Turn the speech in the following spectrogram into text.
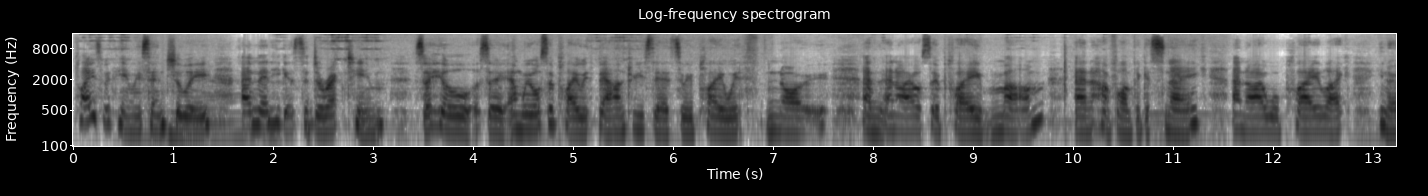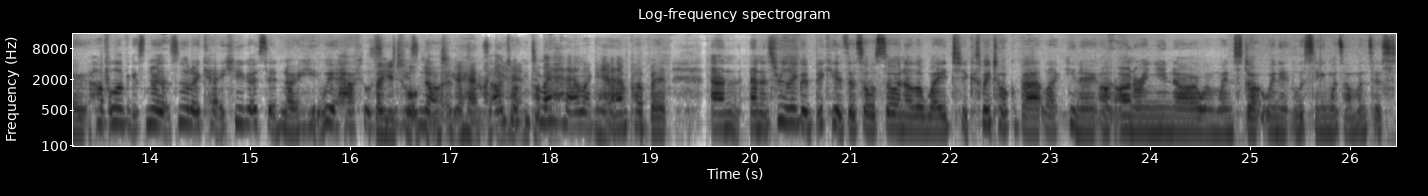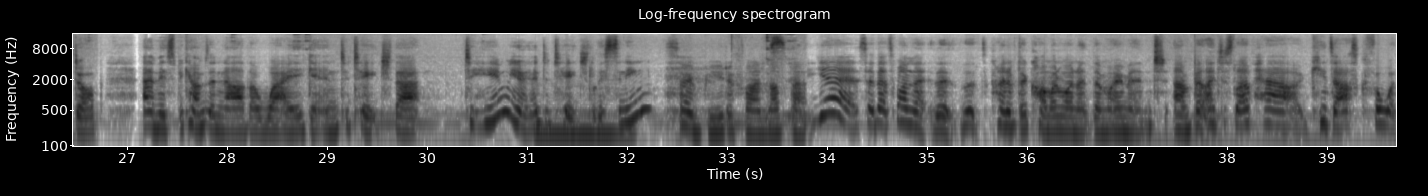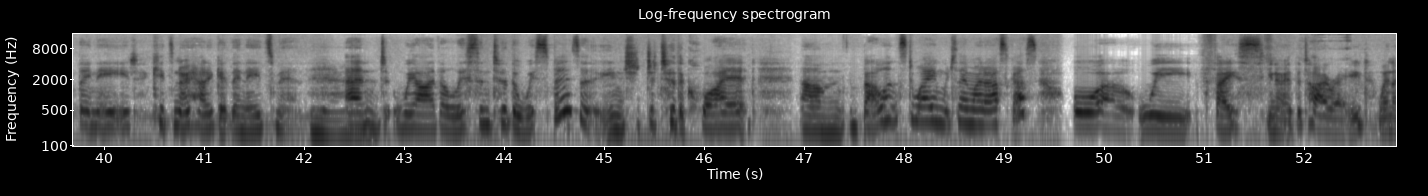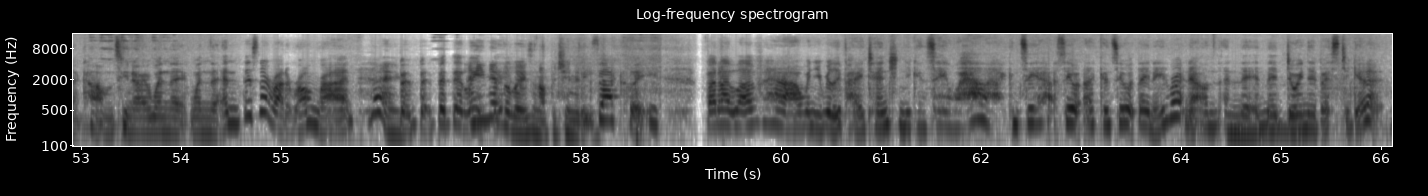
plays with him essentially. And then he gets to direct him. So he'll so and we also play with boundaries there. So we play with no. And and I also play mum and Humphalumpigus snake. And I will play like you know Humphalumpigus no that's not okay. Hugo said no he, we have to listen you're to his talking no. to your hand like so I'm talking hand to my hand like a hand puppet and and it's really good because it's also another way to because we talk about like you know honoring you know and when stop when it listening when someone says stop and this becomes another way again to teach that to him you know and to teach listening So beautiful. I love that. yeah so that's one that, that that's kind of the common one at the moment um, but i just love how kids ask for what they need kids know how to get their needs met Yeah. and we either listen to the whispers uh, to the quiet um, balanced way in which they might ask us, or we face, you know, the tirade when it comes, you know, when the when the and there's no right or wrong, right? No. but but but they're And you never lose an opportunity. Exactly. But I love how when you really pay attention, you can see, wow, I can see how see what, I can see what they need right now, and, and, they're, and they're doing their best to get it.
